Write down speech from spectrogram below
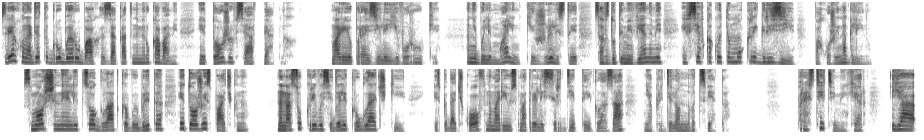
Сверху надета грубая рубаха с закатанными рукавами и тоже вся в пятнах. Марию поразили его руки. Они были маленькие, жилистые, со вздутыми венами и все в какой-то мокрой грязи, похожей на глину. Сморщенное лицо гладко выбрито и тоже испачкано. На носу криво сидели круглые очки. Из-под очков на Марию смотрели сердитые глаза неопределенного цвета. «Простите, Михер, я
